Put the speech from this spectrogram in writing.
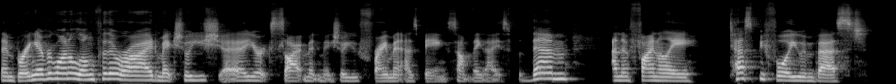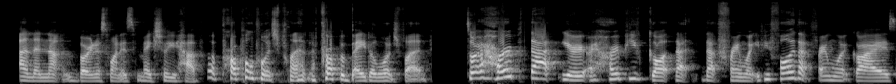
Then bring everyone along for the ride. Make sure you share your excitement. Make sure you frame it as being something that is for them. And then finally, test before you invest and then the bonus one is make sure you have a proper launch plan, a proper beta launch plan. So I hope that you I hope you've got that that framework. If you follow that framework, guys,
